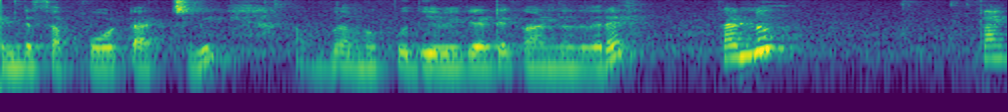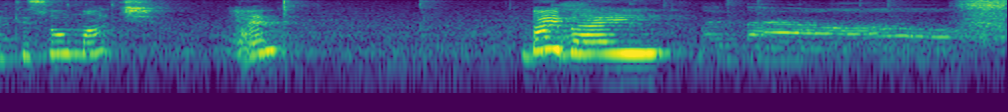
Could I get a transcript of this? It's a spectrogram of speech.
എന്റെ സപ്പോർട്ട് ആക്ച്വലി അപ്പോൾ നമ്മൾ പുതിയ വീഡിയോ ആയിട്ട് കാണുന്നത് വരെ കണ്ണു Thank you so much and bye bye.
